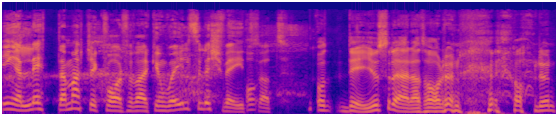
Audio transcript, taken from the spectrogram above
inga lätta matcher kvar för varken Wales eller Schweiz. Och, att... och det är ju sådär att har du en, har du en,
